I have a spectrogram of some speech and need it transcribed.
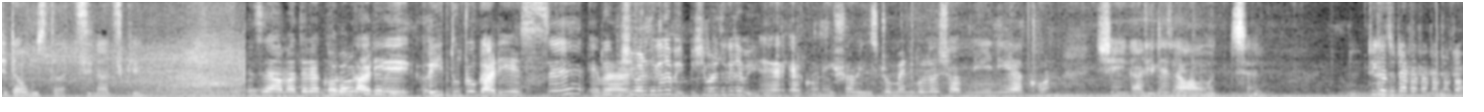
সেটাও বুঝতে পারছি না আজকে। যে আমাদের এখন গাড়ি এই দুটো গাড়ি এসছে এবার পিসি বাড়ি থেকে যাবি? পিসি বাড়ি থেকে যাবি? এখন এইসব ইনস্ট্রুমেন্টগুলো সব নিয়ে নিয়ে এখন সেই গাড়িতে যাওয়া হচ্ছে। ঠিক আছে টাটা টাটা টাটা।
